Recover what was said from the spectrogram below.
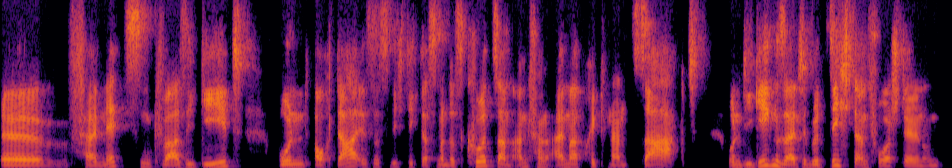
äh, Vernetzen quasi geht. Und auch da ist es wichtig, dass man das kurz am Anfang einmal prägnant sagt. Und die Gegenseite wird sich dann vorstellen und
